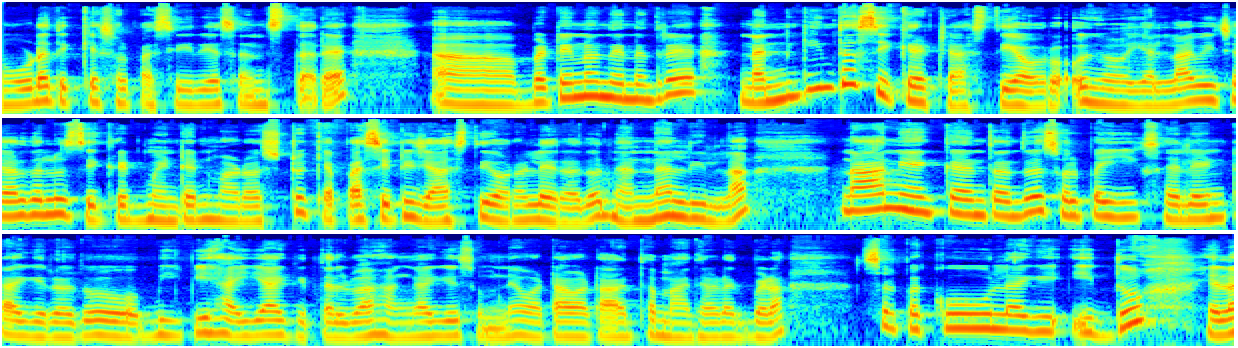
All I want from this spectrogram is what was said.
ನೋಡೋದಕ್ಕೆ ಸ್ವಲ್ಪ ಸೀರಿಯಸ್ ಅನಿಸ್ತಾರೆ. ಬಟ್ ಇನ್ನೊಂದು ಏನಂದರೆ ನನಗಿಂತ ಸೀಕ್ರೆಟ್ ಜಾಸ್ತಿ ಅವರು. ಎಲ್ಲ ವಿಚಾರದಲ್ಲೂ ಸೀಕ್ರೆಟ್ ಮೇಂಟೈನ್ ಮಾಡೋಷ್ಟು ಕೆಪಾಸಿಟಿ ಜಾಸ್ತಿ ಅವರಲ್ಲಿರೋದು ನನ್ನಲ್ಲಿಲ್ಲ. ನಾನು ಯಾಕೆ ಅಂತಂದರೆ ಸ್ವಲ್ಪ ಈಗ ಸೈಲೆಂಟ್ ಆಗಿರೋದು ಬಿ ಪಿ ಹೈ ಆಗಿತ್ತಲ್ವ? ಹಾಗಾಗಿ ಸುಮ್ಮನೆ ವಟ ವಟ ಅಂತ ಮಾತಾಡೋದು ಬೇಡ. ಸ್ವಲ್ಪ ಕೂಲಾಗಿ ಇದ್ದು ಎಲ್ಲ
